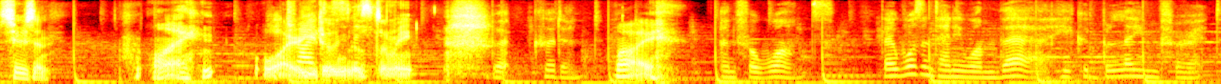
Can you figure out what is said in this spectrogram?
Susan, why? Why are you doing this to me? But couldn't. Why? And for once, there wasn't anyone there he could blame for it.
